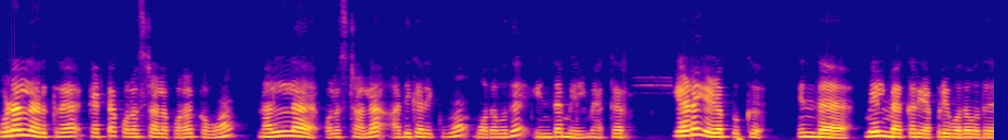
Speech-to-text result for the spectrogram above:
உடலில் இருக்கிற கெட்ட கொலஸ்ட்ராலை குறைக்கவும் நல்ல கொலஸ்ட்ராலை அதிகரிக்கவும் உதவுது இந்த மீல் மேக்கர். எடை இழப்புக்கு இந்த மீல் மேக்கர் எப்படி உதவுது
